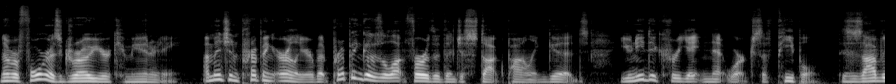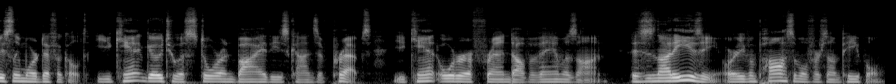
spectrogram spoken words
Number four is grow your community. I mentioned prepping earlier, but prepping goes a lot further than just stockpiling goods. You need to create networks of people. This is obviously more difficult. You can't go to a store and buy these kinds of preps. You can't order a friend off of Amazon. This is not easy or even possible for some people.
